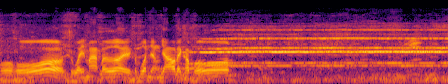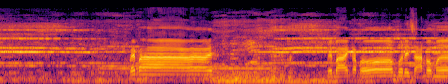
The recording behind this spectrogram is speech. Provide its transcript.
โอ้โห สวยมากเลย ขบวนอย่างยาวเลยครับผม บ๊ายบายบ๊ายบายครับผมผู้โดยสารบอกมือ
